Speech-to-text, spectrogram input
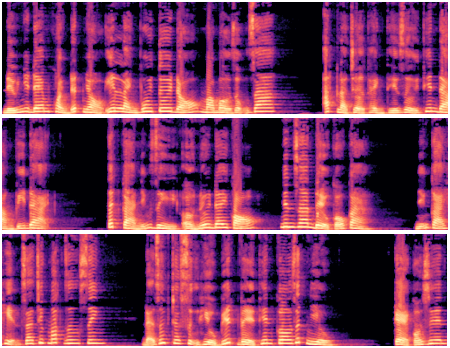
Nếu như đem khoảnh đất nhỏ yên lành vui tươi đó mà mở rộng ra, ắt là trở thành thế giới thiên đàng vĩ đại. Tất cả những gì ở nơi đây có, nhân gian đều có cả. Những cái hiện ra trước mắt Dương Sinh đã giúp cho sự hiểu biết về thiên cơ rất nhiều. Kẻ có duyên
